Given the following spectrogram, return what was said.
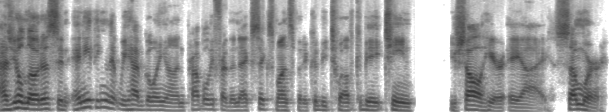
as, you'll notice in anything that we have going on, probably for the next six months, but it could be 12, could be 18, you shall hear AI somewhere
